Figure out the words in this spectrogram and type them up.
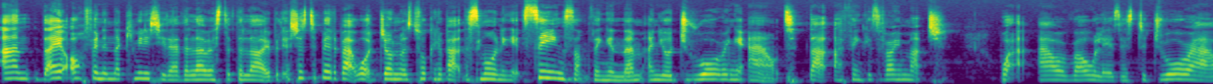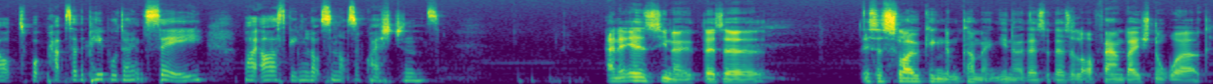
and they often in the community they're the lowest of the low. But it's just a bit about what John was talking about this morning. It's seeing something in them and you're drawing it out. That I think is very much what our role is: is to draw out what perhaps other people don't see by asking lots and lots of questions. And it is, you know, there's a it's a slow kingdom coming. You know, there's a, there's a lot of foundational work.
